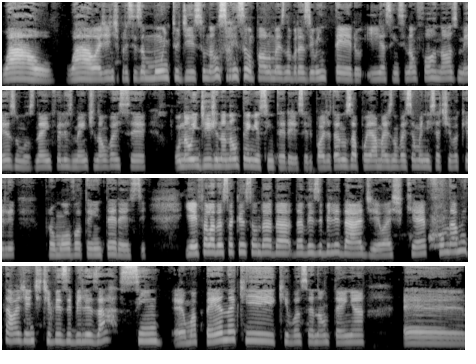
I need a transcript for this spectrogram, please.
Uau, uau, a gente precisa muito disso, não só em São Paulo, mas no Brasil inteiro. E assim, se não for nós mesmos, né, infelizmente não vai ser. O não indígena não tem esse interesse. Ele pode até nos apoiar, mas não vai ser uma iniciativa que ele promova ou tenha interesse. E aí falar dessa questão da, da, da visibilidade, eu acho que é fundamental a gente te visibilizar, sim. É uma pena que, que você não tenha. É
